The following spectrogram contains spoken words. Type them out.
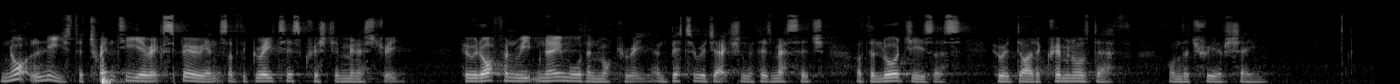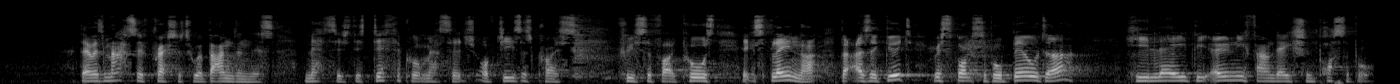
not least a 20 year experience of the greatest Christian ministry, who would often reap no more than mockery and bitter rejection with his message of the Lord Jesus, who had died a criminal's death on the tree of shame. There was massive pressure to abandon this message, this difficult message of Jesus Christ crucified. Paul's explained that, but as a good, responsible builder, he laid the only foundation possible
